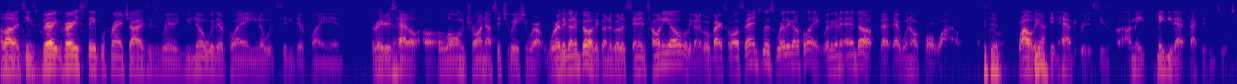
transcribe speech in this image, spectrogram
A lot of teams, very, very stable franchises where you know where they're playing, you know what city they're playing in. The Raiders yeah. had a, a, long, drawn out situation where where are they going to go? Are they going to go to San Antonio? Are they going to go back to Los Angeles? Where are they going to play? Where are they going to end up? That that went on for a while. It so, did. While they yeah. didn't have the greatest season, so I may maybe that factors into it too.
